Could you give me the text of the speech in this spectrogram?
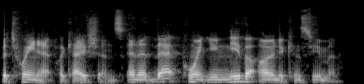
between applications. And at that point, you never own a consumer.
